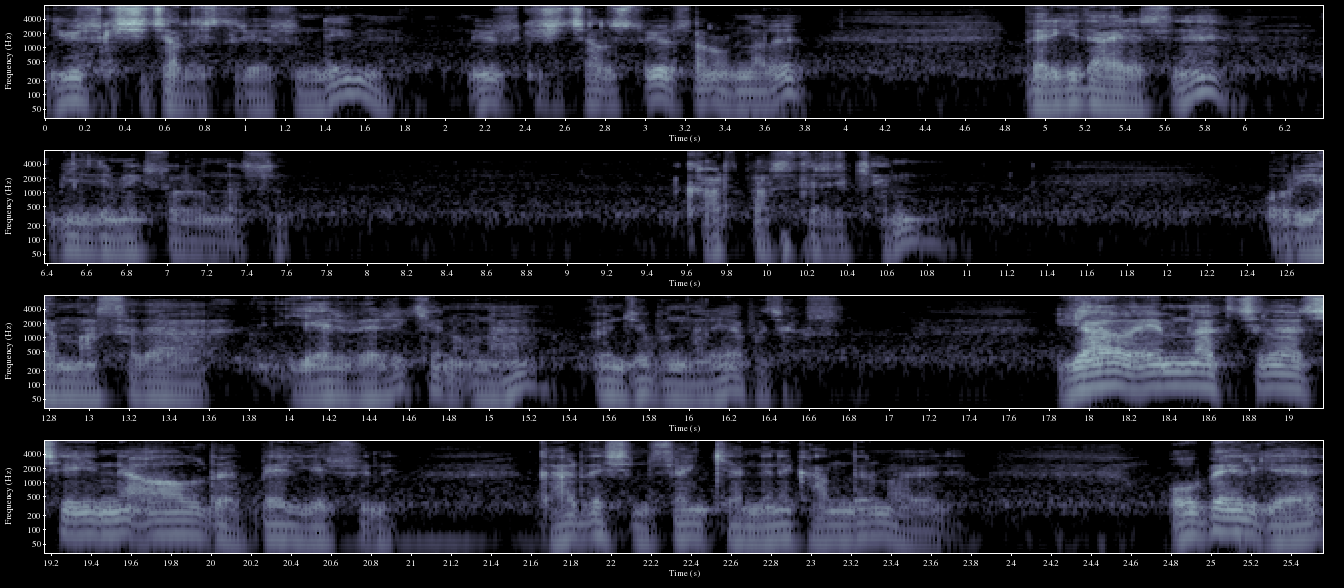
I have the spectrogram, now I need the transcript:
Yüz kişi çalıştırıyorsun değil mi? Yüz kişi çalıştırıyorsan onları vergi dairesine bildirmek zorundasın. Kart bastırırken oraya masada yer verirken ona önce bunları yapacaksın. Ya emlakçılar şeyini aldı belgesini. Kardeşim sen kendini kandırma öyle. O belge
